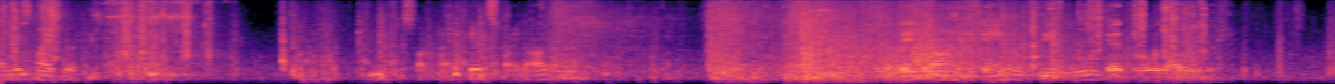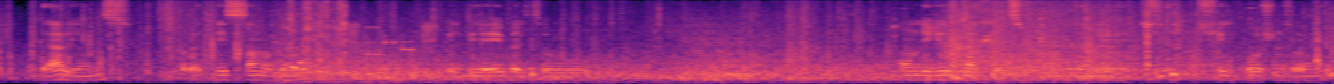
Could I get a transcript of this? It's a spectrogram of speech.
and the sniper. Some medkits, why not? Later on in the game, if we do get all our medallions, or at least some of them, we'll be able to only use medkits with any shield potions or anything.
